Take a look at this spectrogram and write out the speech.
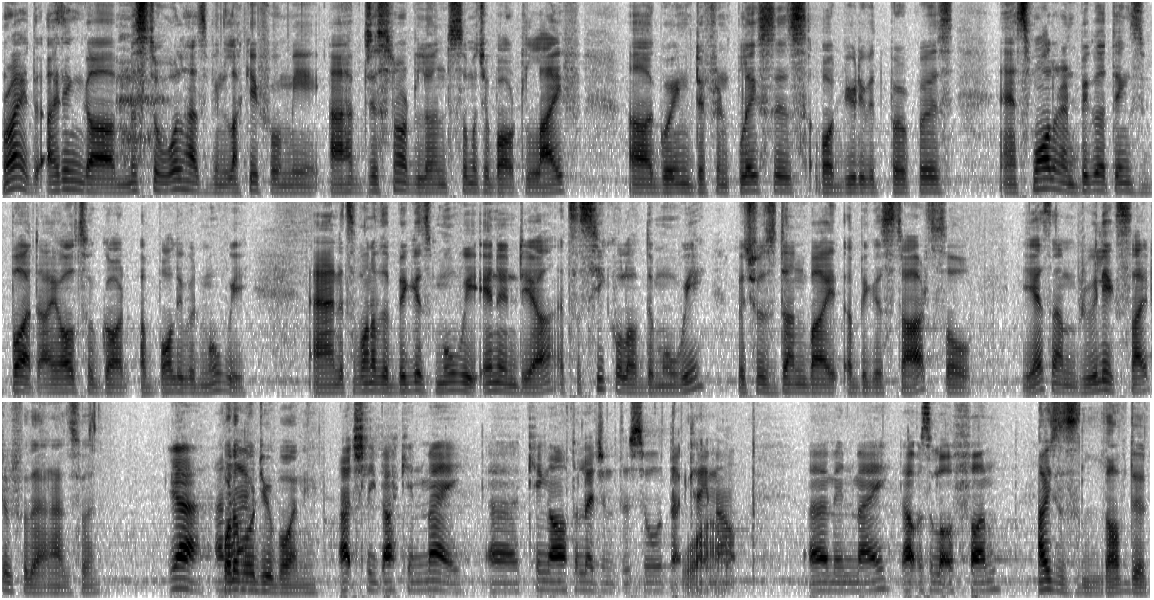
Right, I think uh, Mr. World has been lucky for me. I have just not learned so much about life, uh, going different places, about beauty with purpose, and smaller and bigger things, but I also got a Bollywood movie. And it's one of the biggest movie in India. It's a sequel of the movie, which was done by a bigger star. So yes, I'm really excited for that as well. Yeah. What I- about you, Bonnie? Actually, back in May, uh, King Arthur Legend of the Sword, that came out um, in May. That was a lot of fun. I just loved it.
